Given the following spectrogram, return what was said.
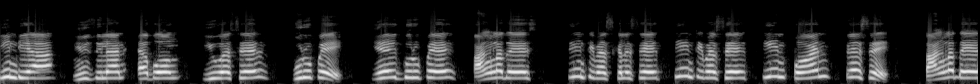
ইন্ডিয়া নিউজিল্যান্ড এবং ইউএস এর গ্রুপে। এই গ্রুপে বাংলাদেশ তিনটি ম্যাচ খেলেছে, তিনটি ম্যাচে তিন পয়েন্ট পেয়েছে। বাংলাদেশ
